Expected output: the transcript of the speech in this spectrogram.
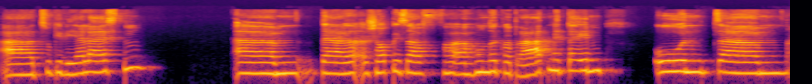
äh, zu gewährleisten. Ähm, der Shop ist auf äh, 100 Quadratmeter eben und ähm,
